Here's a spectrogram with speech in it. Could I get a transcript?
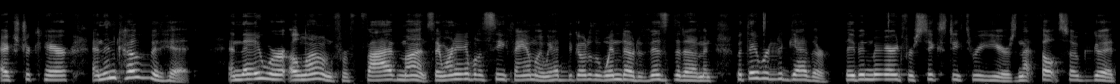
extra care. And then COVID hit and they were alone for five months. They weren't able to see family. We had to go to the window to visit them, and but they were together. They've been married for 63 years, and that felt so good.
